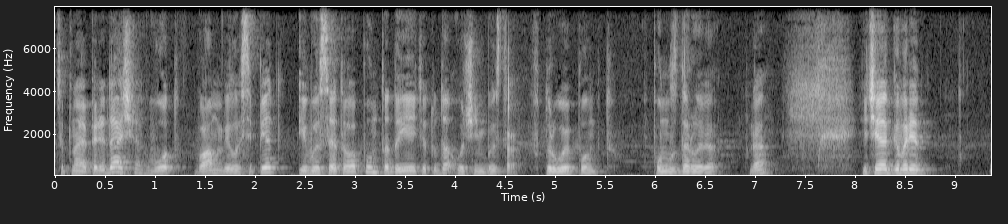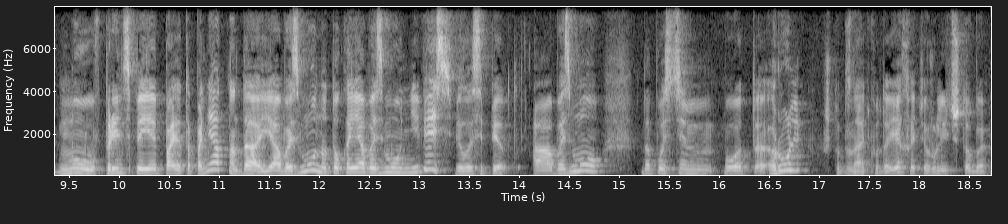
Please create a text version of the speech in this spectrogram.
цепная передача, вот вам велосипед, и вы с этого пункта доедете туда очень быстро, в другой пункт, в пункт здоровья. Да? И человек говорит, ну, в принципе, это понятно, да, я возьму, но только я возьму не весь велосипед, а возьму, допустим, вот руль, чтобы знать, куда ехать, рулить, чтобы,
